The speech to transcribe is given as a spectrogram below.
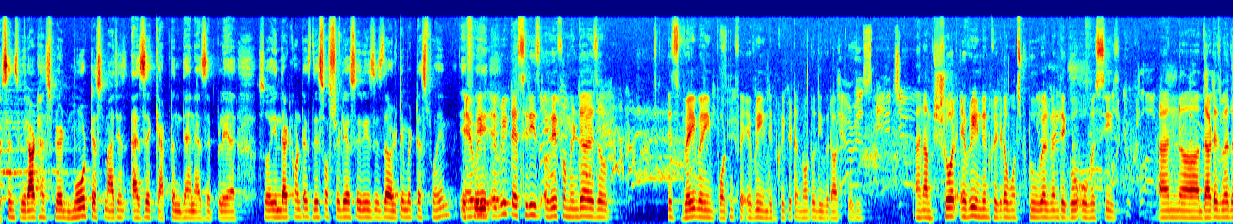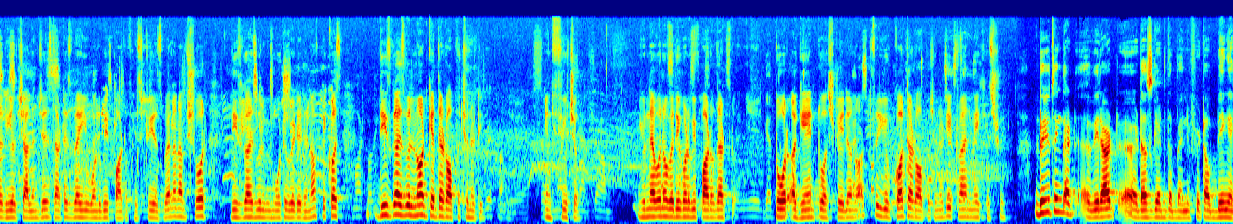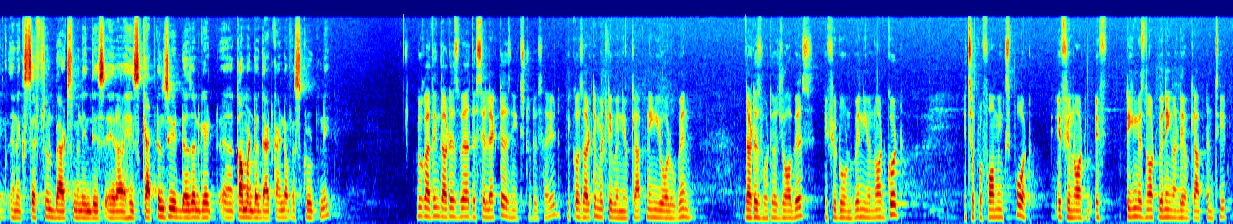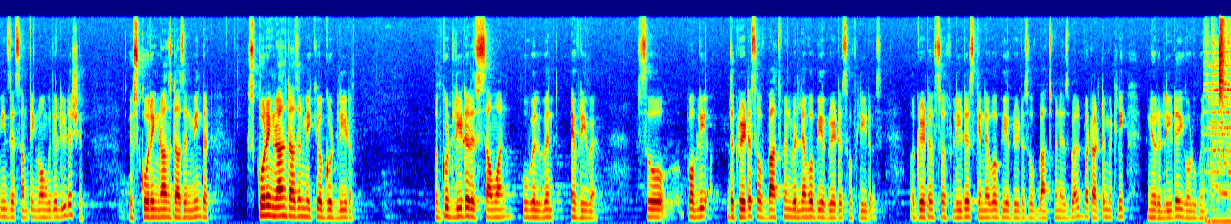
since Virat has played more test matches as a captain than as a player. So in that context, this Australia series is the ultimate test for him. If every, we, every test series away from India is a is very very important for every Indian cricketer, not only Virat Kohli. And I'm sure every Indian cricketer wants to do well when they go overseas. And uh, that is where the real challenge is. That is where you want to be part of history as well. And I'm sure these guys will be motivated enough because these guys will not get that opportunity in future you never know whether you're going to be part of that tour again to Australia or not. So you've got that opportunity to try and make history. Do you think that uh, Virat uh, does get the benefit of being an exceptional batsman in this era? His captaincy doesn't get uh, come under that kind of a scrutiny. Look, I think that is where the selectors needs to decide because ultimately, when you're captaining, you want to win. That is what your job is. If you don't win, you're not good. It's a performing sport. If you're not, if team is not winning under your captaincy, it means there's something wrong with your leadership. Your scoring runs doesn't mean that scoring runs doesn't make you a good leader. A good leader is someone who will win everywhere. So probably the greatest of batsmen will never be a greatest of leaders. A greatest of leaders can never be a greatest of batsmen as well. But ultimately, when you're a leader, you got to win.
